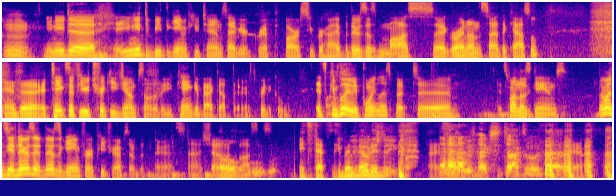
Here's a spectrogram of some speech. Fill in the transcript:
hmm You need to you need to beat the game a few times. Have your grip bar super high, but there's this moss uh, growing on the side of the castle, and uh, it takes a few tricky jumps on it, but you can't get back up there. It's pretty cool. It's Wow. completely pointless, but uh, it's one of those games. The ones, yeah, there's a there's a game for a future episode, but there's uh, Shadow of the Colossus. It's definitely been We've noted. Actually, Uh, yeah, we've actually talked about that. yeah.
